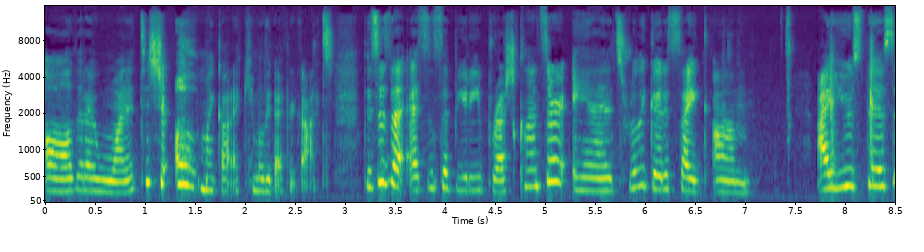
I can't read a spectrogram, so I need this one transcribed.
all that I wanted to share. Oh my god, I can't believe I forgot. This is the Essence of Beauty Brush Cleanser, and it's really good. It's like, um, I use this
